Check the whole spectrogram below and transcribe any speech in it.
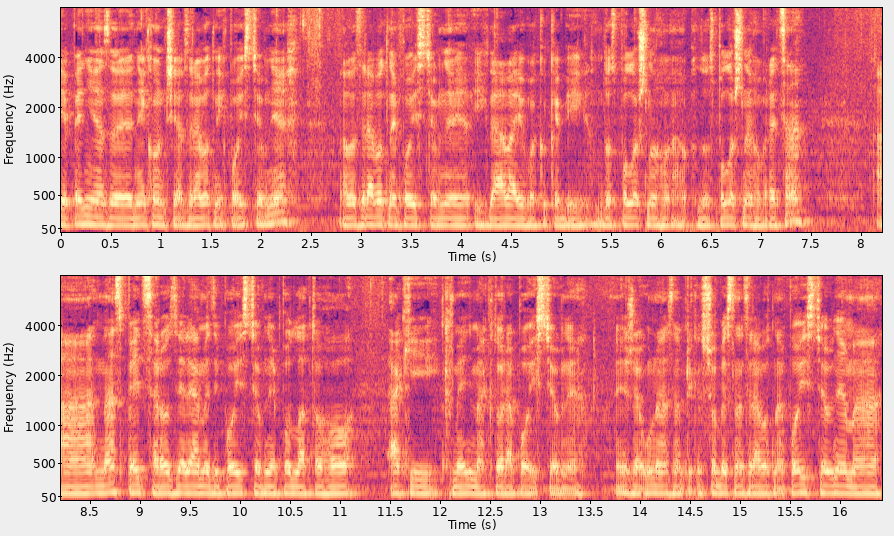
tie peniaze nekončia v zdravotných poisťovniach, ale zdravotné poisťovne ich dávajú ako keby do spoločného, do spoločného vreca a naspäť sa rozdelia medzi poisťovne podľa toho, aký kmeň má ktorá poisťovňa že u nás napríklad Všeobecná zdravotná poisťovňa má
